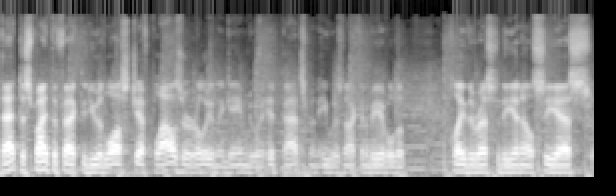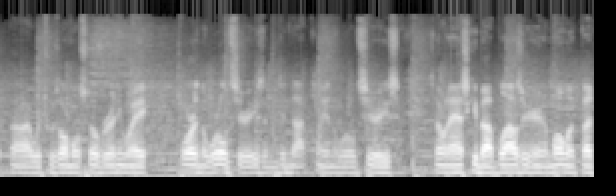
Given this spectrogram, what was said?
That, despite the fact that you had lost Jeff Blauser early in the game to a hit batsman, he was not going to be able to play the rest of the NLCS, uh, which was almost over anyway, or in the World Series, and did not play in the World Series. So I want to ask you about Blauser here in a moment, but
